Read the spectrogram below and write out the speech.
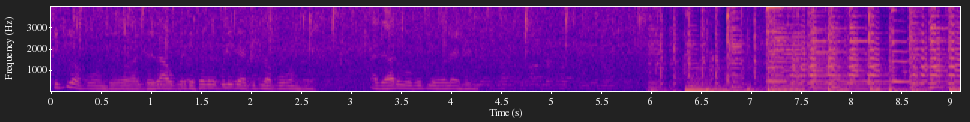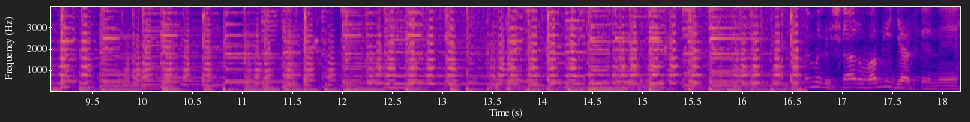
કેટલો પવન છે? ધજા ખબર પડી જાય કેટલો પવન છે. આ ઝાડવું કેટલું વળે છે. ચાર વાગી જશે ને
